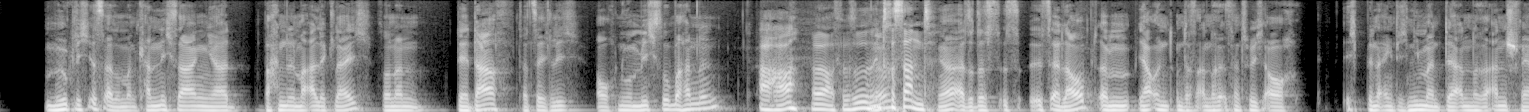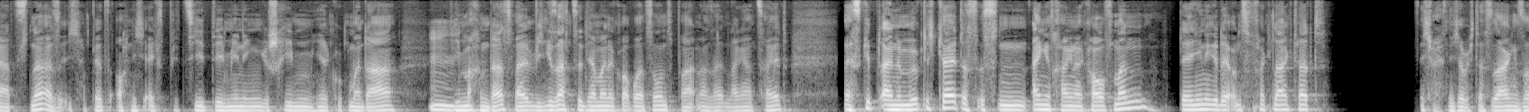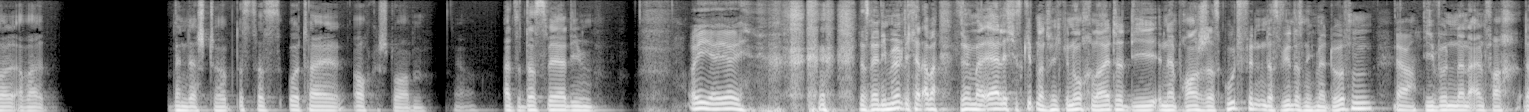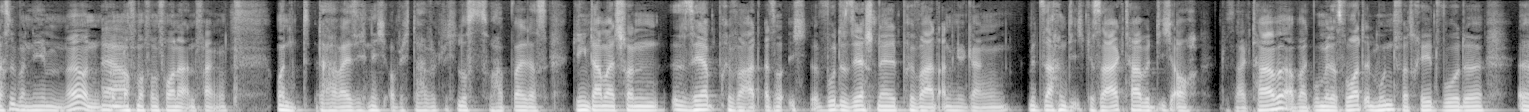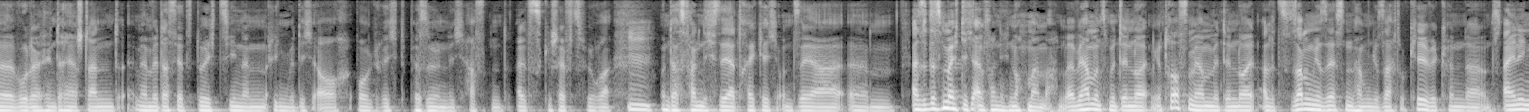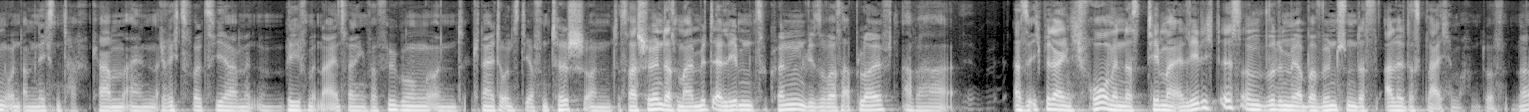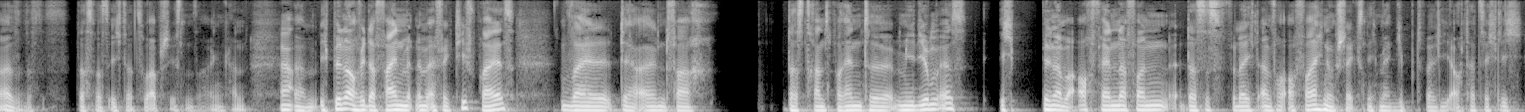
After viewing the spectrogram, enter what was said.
möglich ist. Also man kann nicht sagen, ja, behandeln wir alle gleich, sondern der darf tatsächlich auch nur mich so behandeln. Aha, ja, das ist ja, interessant. Ja, also das ist, ist erlaubt. Ähm, ja, und, und das andere ist natürlich auch, ich bin eigentlich niemand, der andere anschwärzt. Ne? Also ich habe jetzt auch nicht explizit demjenigen geschrieben, hier guck mal da, mhm. die machen das, weil wie gesagt sind ja meine Kooperationspartner seit langer Zeit. Es gibt eine Möglichkeit, das ist ein eingetragener Kaufmann, derjenige, der uns verklagt hat. Ich weiß nicht, ob ich das sagen soll, aber wenn der stirbt, ist das Urteil auch gestorben. Ja. Also das wäre die Uiuiui. Das wäre die Möglichkeit. Aber sind wir mal ehrlich, es gibt natürlich genug Leute, die in der Branche das gut finden, dass wir das nicht mehr dürfen. Ja. Die würden dann einfach das übernehmen ne? und, ja. und nochmal von vorne anfangen. Und da weiß ich nicht, ob ich da wirklich Lust zu habe, weil das ging damals schon sehr privat. Also ich wurde sehr schnell privat angegangen mit Sachen, die ich gesagt habe, die ich auch gesagt habe, aber wo mir das Wort im Mund verdreht wurde, äh, wo dann hinterher stand, wenn wir das jetzt durchziehen, dann kriegen wir dich auch vor Gericht persönlich haftend als Geschäftsführer. Mhm. Und das fand ich sehr dreckig und sehr, ähm, also das möchte ich einfach nicht nochmal machen, weil wir haben uns mit den Leuten getroffen, wir haben mit den Leuten alle zusammengesessen, haben gesagt, okay, wir können da uns einigen und am nächsten Tag kam ein Gerichtsvollzieher mit einem Brief mit einer einstweiligen Verfügung und knallte uns die auf den Tisch und es war schön, das mal miterleben zu können, wie sowas abläuft, aber also ich bin eigentlich froh, wenn das Thema erledigt ist und würde mir aber wünschen, dass alle das Gleiche machen dürfen. Ne? Also das ist das, was ich dazu abschließend sagen kann. Ja. Ähm, ich bin auch wieder fein mit einem Effektivpreis, weil der einfach das transparente Medium ist. Ich bin aber auch Fan davon, dass es vielleicht einfach auch Verrechnungschecks nicht mehr gibt, weil die auch tatsächlich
